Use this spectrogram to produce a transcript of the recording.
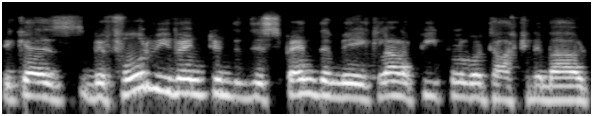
Because before we went into this pandemic, a lot of people were talking about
